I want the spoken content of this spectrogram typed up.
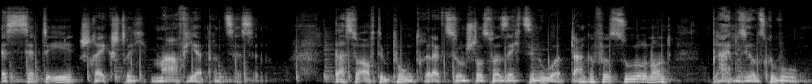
sz.de-mafia-prinzessin. Das war auf dem Punkt. Redaktionsschluss war 16 Uhr. Danke fürs Zuhören und bleiben Sie uns gewogen.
